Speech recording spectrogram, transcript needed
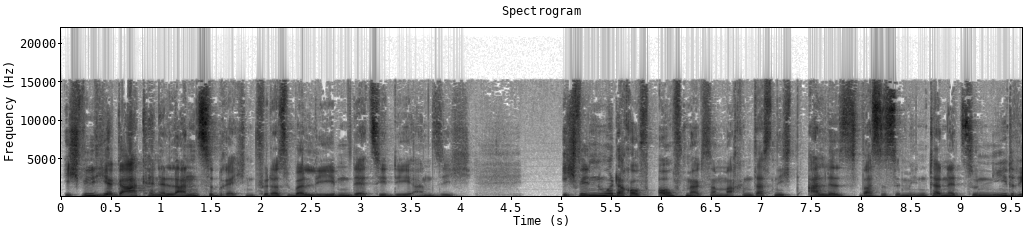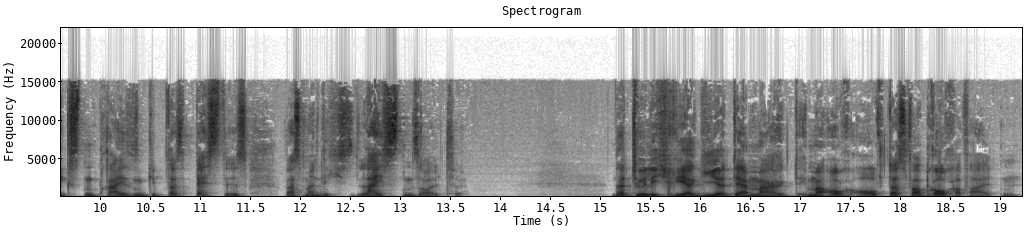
Ich will hier gar keine Lanze brechen für das Überleben der CD an sich. Ich will nur darauf aufmerksam machen, dass nicht alles, was es im Internet zu niedrigsten Preisen gibt, das Beste ist, was man sich leisten sollte. Natürlich reagiert der Markt immer auch auf das Verbraucherverhalten.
